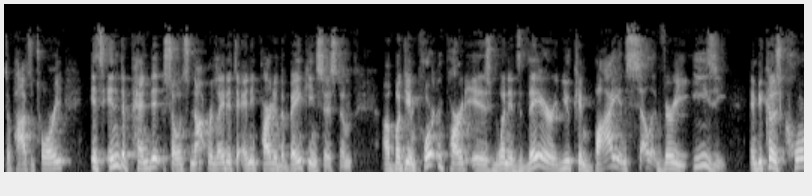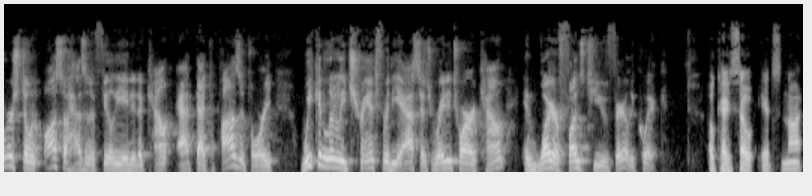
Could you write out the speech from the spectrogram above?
depository it's independent, so it's not related to any part of the banking system. Uh, but the important part is when it's there, you can buy and sell it very easy. And because Cornerstone also has an affiliated account at that depository, we can literally transfer the assets right into our account and wire funds to you fairly quick. Okay, so it's not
